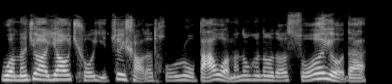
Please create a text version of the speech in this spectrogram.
我们就要要求以最少的投入，把我们诺和诺德所有的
